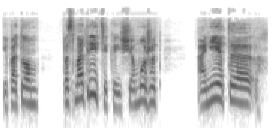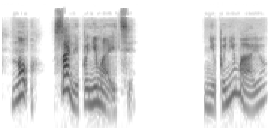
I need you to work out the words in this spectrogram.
И потом, посмотрите-ка еще, может, они это, ну, сами понимаете. Не понимаю.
